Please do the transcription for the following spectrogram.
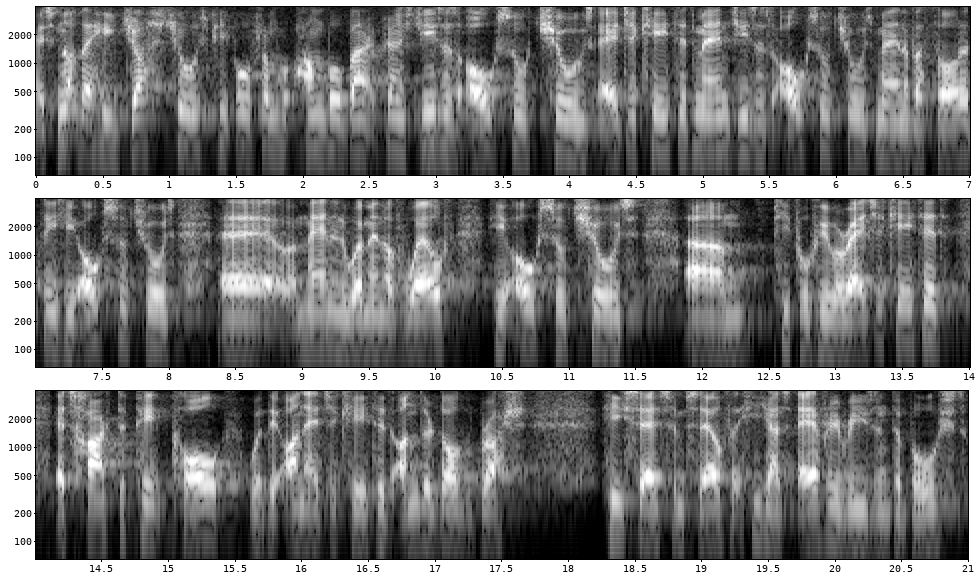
it's not that he just chose people from humble backgrounds. Jesus also chose educated men. Jesus also chose men of authority. He also chose uh, men and women of wealth. He also chose um, people who were educated. It's hard to paint Paul with the uneducated underdog brush. He says himself that he has every reason to boast.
